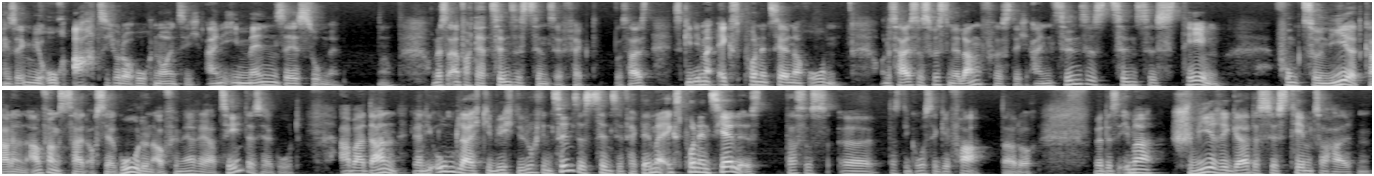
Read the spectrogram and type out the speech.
ist irgendwie hoch 80 oder hoch 90. Eine immense Summe. Und das ist einfach der Zinseszinseffekt. Das heißt, es geht immer exponentiell nach oben. Und das heißt, das wissen wir langfristig, ein Zinseszinssystem funktioniert gerade in der Anfangszeit auch sehr gut und auch für mehrere Jahrzehnte sehr gut. Aber dann werden die Ungleichgewichte durch den Zinseszinseffekt, der immer exponentiell ist, das ist, äh, das ist die große Gefahr dadurch, wird es immer schwieriger, das System zu halten.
